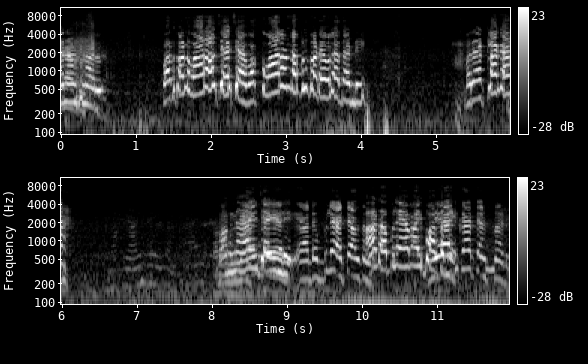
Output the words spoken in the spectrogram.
అని అంటున్నారు. పదకొండు వారాలు చేసా ఒక్క వారం డబ్బులు కూడా ఇవ్వలేదండి. మరి ఎట్లాగా? మాకు న్యాయం చేయండి. ఆ డబ్బులే అట్టే ఆ డబ్బులు ఏమైపోతాయి అధికారి అంటున్నాడు?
